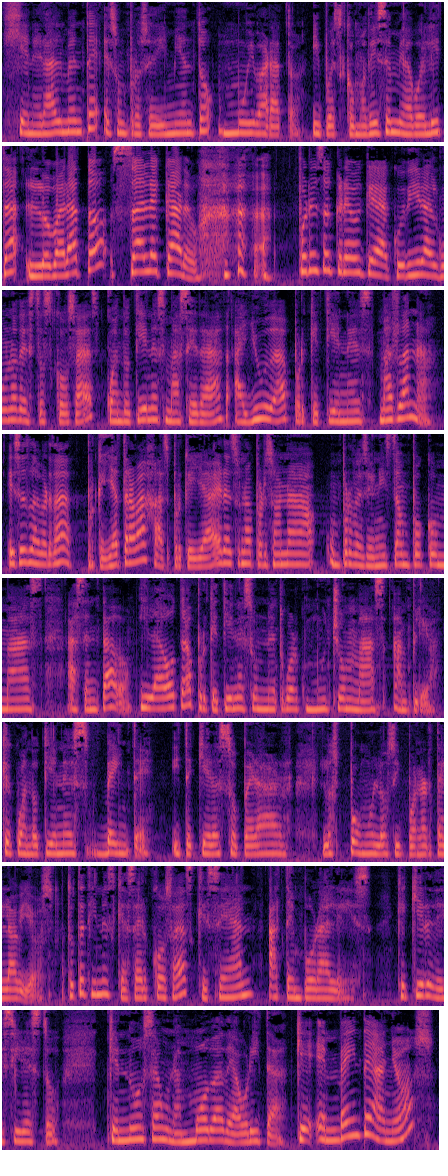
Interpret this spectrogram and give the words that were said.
generalmente es un procedimiento muy barato. Y pues como dice mi abuelita, lo barato sale caro. Por eso creo que acudir a alguno de estas cosas cuando tienes más edad ayuda porque tienes más lana. Esa es la verdad, porque ya trabajas, porque ya eres una persona, un profesionista un poco más asentado. Y la otra porque tienes un network mucho más amplio que cuando tienes 20 y te quieres operar los pómulos y ponerte labios. Tú te tienes que hacer cosas que sean atemporales. ¿Qué quiere decir esto? Que no sea una moda de ahorita, que en 20 años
